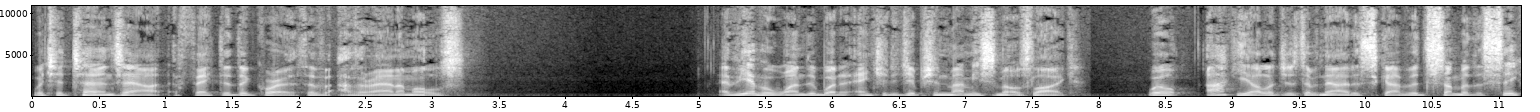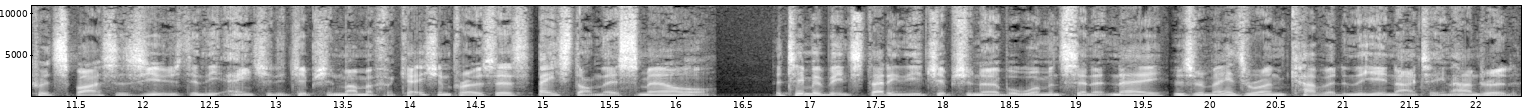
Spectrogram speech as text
which it turns out affected the growth of other animals. Have you ever wondered what an ancient Egyptian mummy smells like? Well, archaeologists have now discovered some of the secret spices used in the ancient Egyptian mummification process based on their smell. The team have been studying the Egyptian noblewoman Senetnay, whose remains were uncovered in the year 1900.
